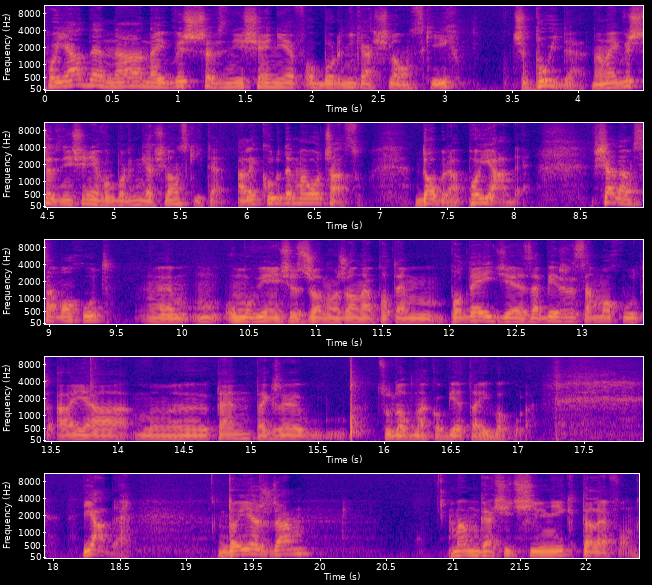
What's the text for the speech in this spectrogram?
pojadę na najwyższe wzniesienie w obornikach śląskich, czy pójdę na najwyższe wzniesienie w obornikach śląskich, ten, ale kurde mało czasu. Dobra, pojadę. Wsiadam w samochód, em, umówiłem się z żoną, że ona potem podejdzie, zabierze samochód, a ja ten, także cudowna kobieta i w ogóle. Jadę. Dojeżdżam. Mam gasić silnik, telefon.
